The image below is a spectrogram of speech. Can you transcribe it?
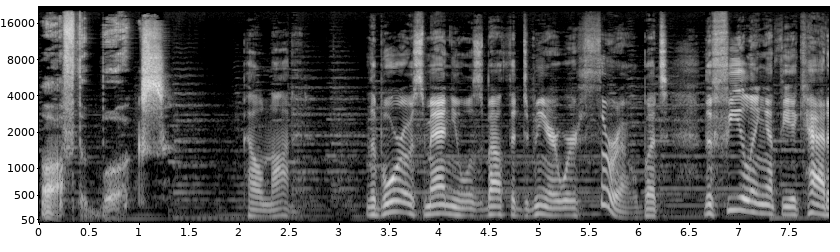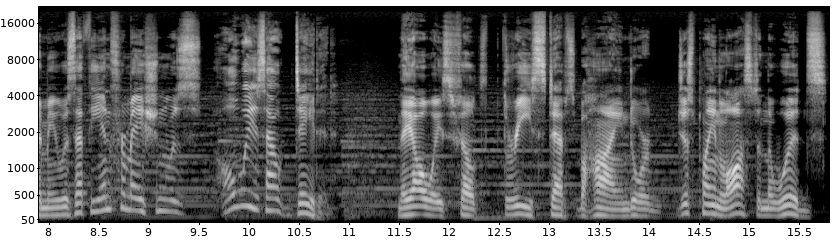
Off the books. Pell nodded. The Boros manuals about the Dimir were thorough, but the feeling at the Academy was that the information was always outdated. They always felt three steps behind or just plain lost in the woods.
